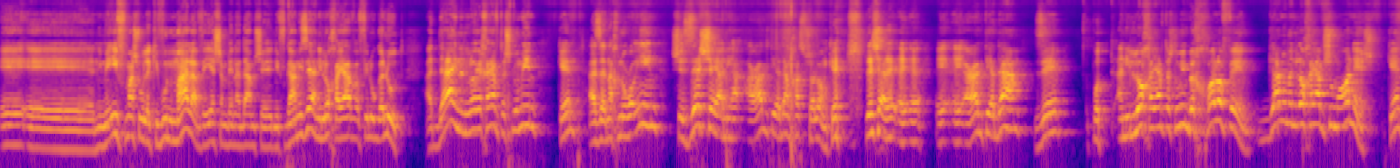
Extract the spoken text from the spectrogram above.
אה, אני מעיף משהו לכיוון מעלה ויש שם בן אדם שנפגע מזה, אני לא חייב אפילו גלות. עדיין אני לא אהיה חייב תשלומים כן? אז אנחנו רואים שזה שאני הרגתי אדם חס ושלום, כן? זה שהרגתי אדם זה אני לא חייב תשלומים בכל אופן, גם אם אני לא חייב שום עונש, כן?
